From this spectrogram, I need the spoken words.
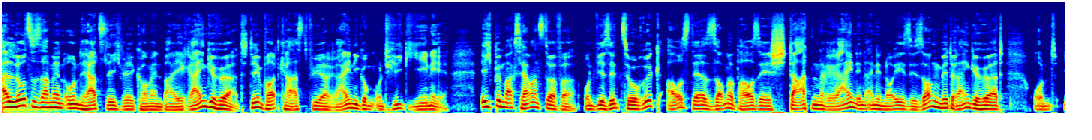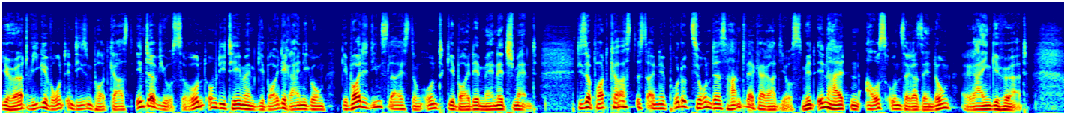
Hallo zusammen und herzlich willkommen bei Reingehört, dem Podcast für Reinigung und Hygiene. Ich bin Max Hermannsdörfer und wir sind zurück aus der Sommerpause, starten rein in eine neue Saison mit reingehört und ihr hört wie gewohnt in diesem Podcast Interviews rund um die Themen Gebäudereinigung, Gebäudedienstleistung und Gebäudemanagement. Dieser Podcast ist eine Produktion des Handwerkerradios mit Inhalten aus unserer Sendung Reingehört.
